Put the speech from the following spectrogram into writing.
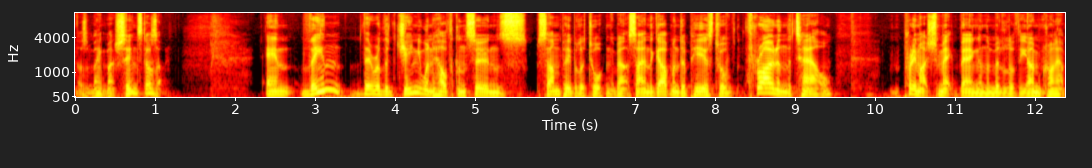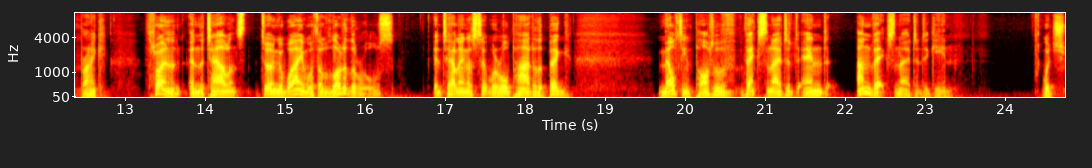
Doesn't make much sense, does it? And then there are the genuine health concerns some people are talking about, saying the government appears to have thrown in the towel, pretty much smack bang in the middle of the Omicron outbreak, thrown in the towel and doing away with a lot of the rules and telling us that we're all part of the big melting pot of vaccinated and unvaccinated again, which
